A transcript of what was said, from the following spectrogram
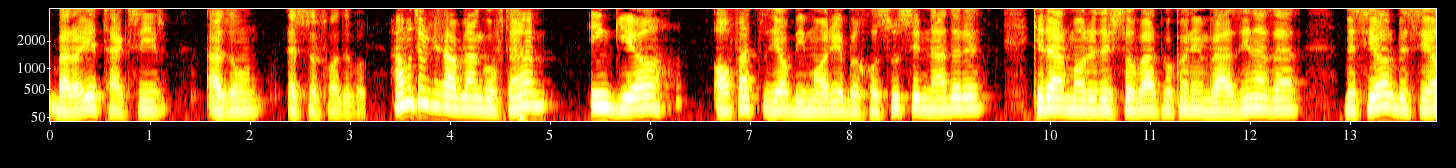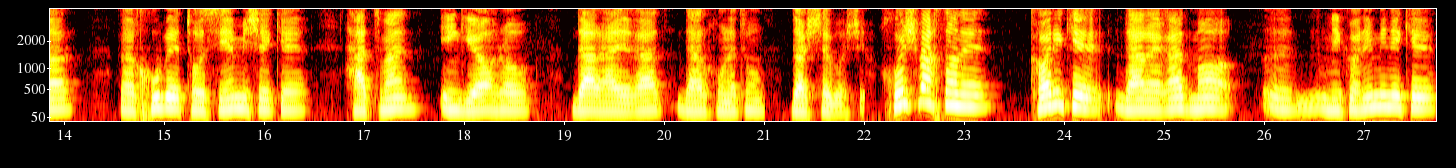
برای تکثیر از اون استفاده بکنیم. همونطور که قبلا گفتم این گیاه آفت یا بیماری به خصوصی نداره که در موردش صحبت بکنیم و از این نظر بسیار بسیار خوب توصیه میشه که حتما این گیاه رو در حقیقت در خونتون داشته باشید خوشبختانه کاری که در حقیقت ما می‌کنیم اینه که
